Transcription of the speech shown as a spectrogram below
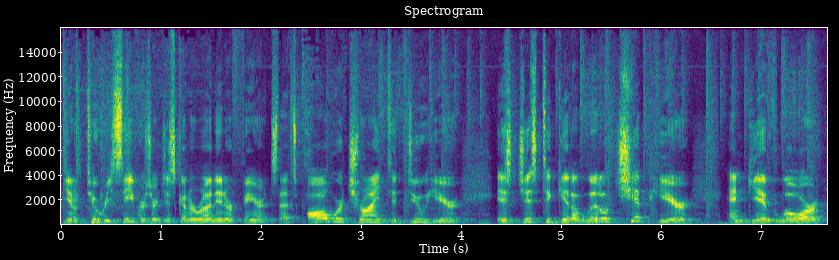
you know, two receivers are just gonna run interference. That's all we're trying to do here is just to get a little chip here and give Lore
